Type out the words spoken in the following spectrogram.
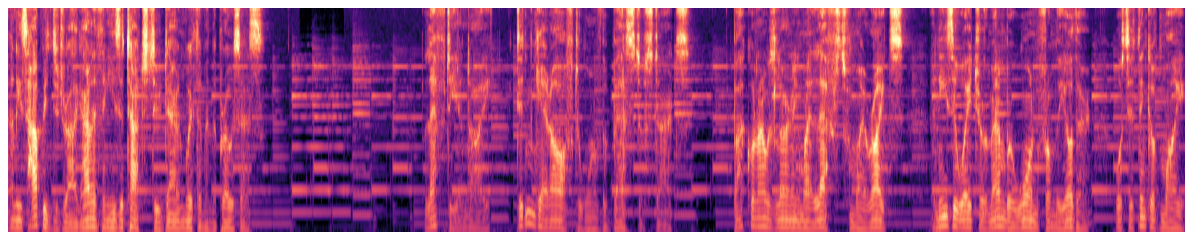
and he's happy to drag anything he's attached to down with him in the process. Lefty and I didn't get off to one of the best of starts. Back when I was learning my lefts from my rights, an easy way to remember one from the other was to think of my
